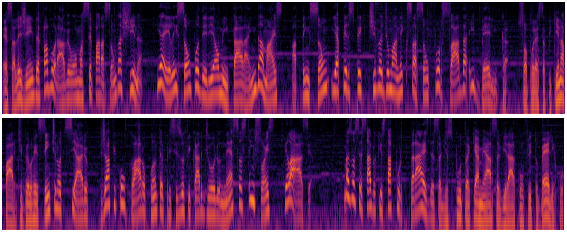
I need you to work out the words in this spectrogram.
Essa legenda é favorável a uma separação da China, e a eleição poderia aumentar ainda mais a tensão e a perspectiva de uma anexação forçada e bélica. Só por essa pequena parte, pelo recente noticiário, já ficou claro quanto é preciso ficar de olho nessas tensões pela Ásia. Mas você sabe o que está por trás dessa disputa que ameaça virar conflito bélico?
